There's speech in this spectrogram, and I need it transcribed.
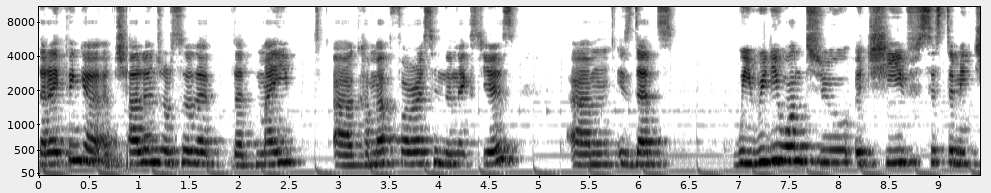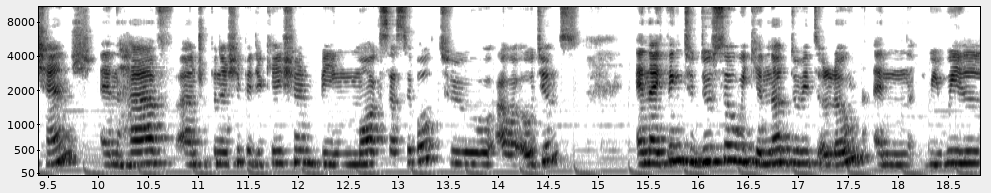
that I think a, a challenge also that that might uh, come up for us in the next years um, is that we really want to achieve systemic change and have entrepreneurship education being more accessible to our audience. And I think to do so, we cannot do it alone, and we will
